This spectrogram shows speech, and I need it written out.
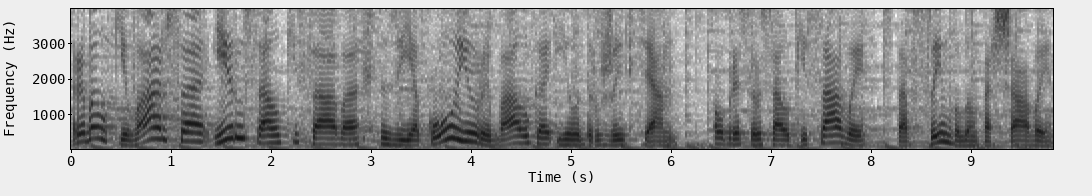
рибалки Варса і русалки Сава, з якою рибалка і одружився. Образ русалки Сави став символом Варшави.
